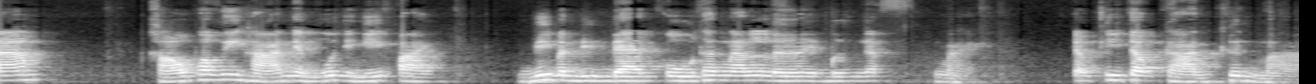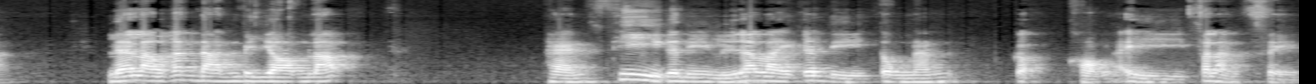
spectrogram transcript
น้ำเขาพระวิหารอย่างงู้นอย่างนี้ไป นี่มันดินแดนกูทั้งนั้นเลยมึงก็แหม่ เจ้าที่เจ้าการขึ้นมา แล้วเราก็ดันไปยอมรับ แผนที่ก็ดีหรืออะไรก็ดีตรงนั้นก็ของไอ้ฝรั่งเศส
